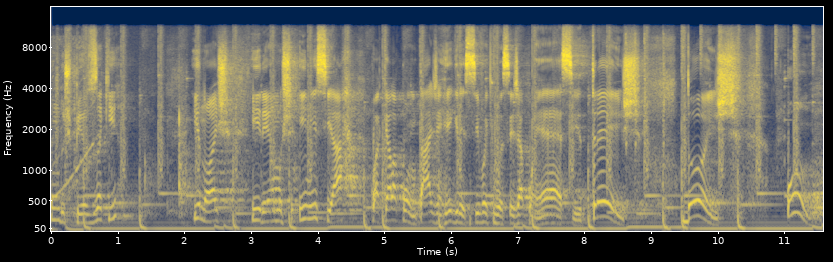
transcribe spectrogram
um dos pesos aqui e nós iremos iniciar com aquela contagem regressiva que você já conhece. 3, 2, 1...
